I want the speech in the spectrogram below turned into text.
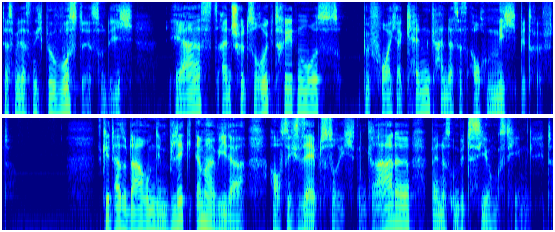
dass mir das nicht bewusst ist und ich erst einen Schritt zurücktreten muss, bevor ich erkennen kann, dass es auch mich betrifft. Es geht also darum, den Blick immer wieder auf sich selbst zu richten, gerade wenn es um Beziehungsthemen geht.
